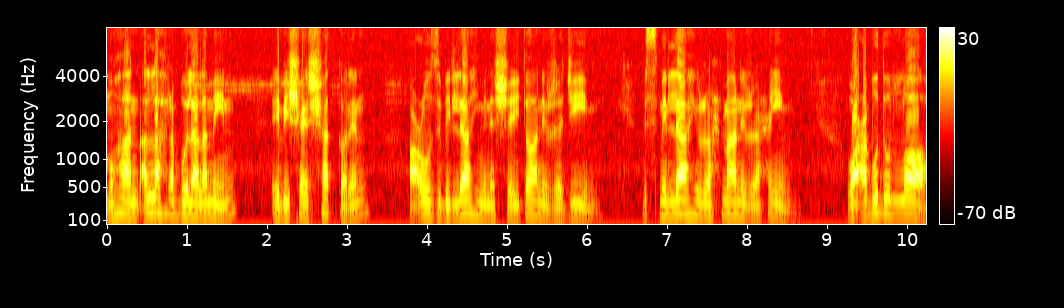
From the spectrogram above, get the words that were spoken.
মহান আল্লাহ রাব্বুল আলমিন এ বিষয়ে সাত করেন আউজ বিল্লাহিমিন শৈতানির রাজিম বিসমিল্লাহির রহমানির রহিম ওয়াবুদুল্লাহ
